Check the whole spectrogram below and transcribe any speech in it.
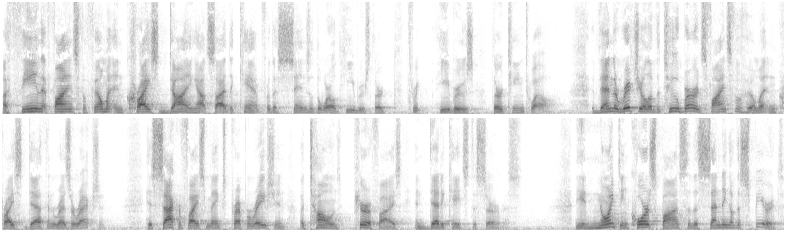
a theme that finds fulfillment in Christ dying outside the camp for the sins of the world. Hebrews, 13, Hebrews 13 12. Then the ritual of the two birds finds fulfillment in Christ's death and resurrection. His sacrifice makes preparation, atones, purifies, and dedicates the service. The anointing corresponds to the sending of the Spirit.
